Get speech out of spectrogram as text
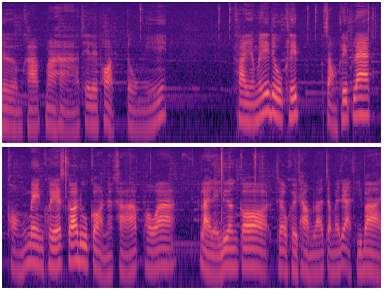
เดิมครับ มาหาเทเลพอร์ตตรงนี้ ใครยังไม่ได้ดูคลิป 2 คลิปแรกของ Main Quest ก็ดูก่อนนะครับ เพราะว่าหลาย ๆ เรื่องก็เราเคยทำแล้วจะไม่ได้อธิบาย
